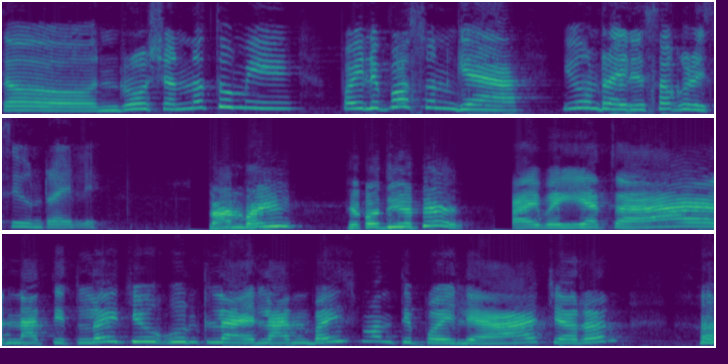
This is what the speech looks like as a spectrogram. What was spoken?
तर रोशन ना तुम्ही पहिले बसून घ्या. येऊन राहिले सगळेच येऊन राहिले. बाई हे कधी येते? काय बाई याचा नातीत लय जीव गुंतलाय. लहान बाईच म्हणते पहिले आ चरण.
